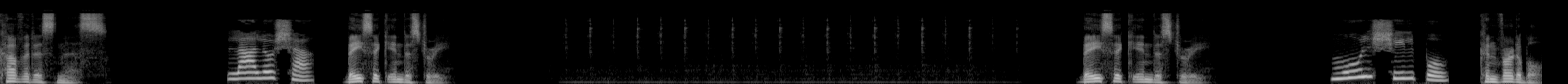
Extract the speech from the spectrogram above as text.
covetousness, লালসা basic industry, basic industry, মূল শিল্প convertible,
